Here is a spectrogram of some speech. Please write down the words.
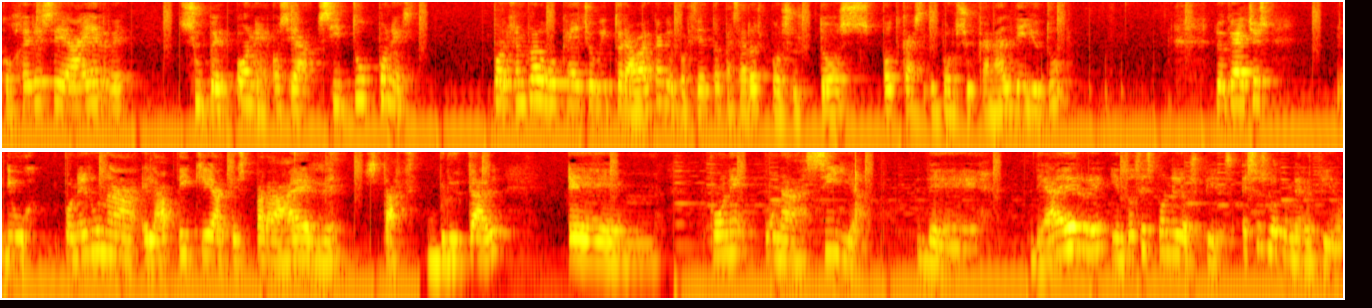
coger ese AR superpone, o sea, si tú pones por ejemplo, algo que ha hecho Víctor Abarca, que por cierto, pasaros por sus dos podcasts y por su canal de YouTube, lo que ha hecho es poner una, el app de Ikea que es para AR, está brutal, em, pone una silla de, de AR y entonces pone los pies. Eso es lo que me refiero.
